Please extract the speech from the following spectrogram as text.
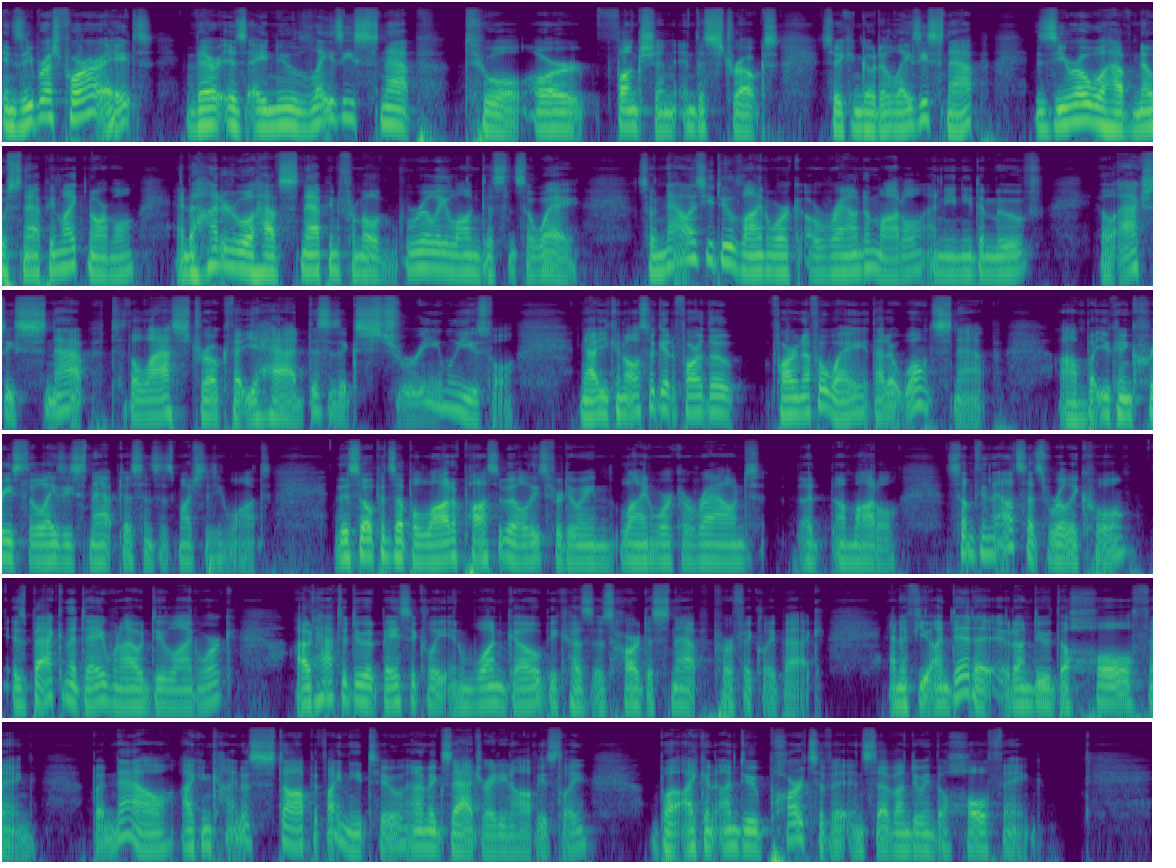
In ZBrush 4R8, there is a new lazy snap tool or function in the strokes. So you can go to lazy snap, 0 will have no snapping like normal, and 100 will have snapping from a really long distance away. So now as you do line work around a model and you need to move, it'll actually snap to the last stroke that you had. This is extremely useful. Now you can also get farther, far enough away that it won't snap, um, but you can increase the lazy snap distance as much as you want. This opens up a lot of possibilities for doing line work around a, a, model. Something else that's really cool is back in the day when I would do line work, I would have to do it basically in one go because it's hard to snap perfectly back. And if you undid it, it would undo the whole thing. But now I can kind of stop if I need to, and I'm exaggerating obviously, but I can undo parts of it instead of undoing the whole thing.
